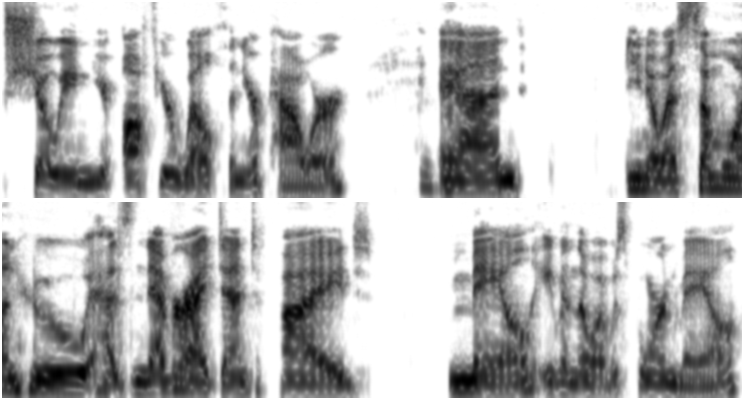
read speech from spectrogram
showing your off your wealth and your power Mhm. and you know as someone who has never identified male even though I was born male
